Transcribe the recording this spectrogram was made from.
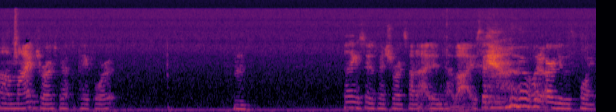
Um, my insurance would have to pay for it. Hmm. I think as soon as my insurance found out I didn't have eyes, they would argue this point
